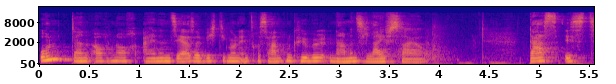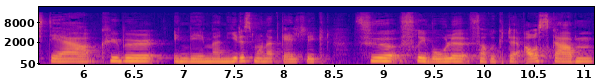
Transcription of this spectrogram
Und dann auch noch einen sehr, sehr wichtigen und interessanten Kübel namens Lifestyle. Das ist der Kübel, in dem man jedes Monat Geld legt für frivole, verrückte Ausgaben.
